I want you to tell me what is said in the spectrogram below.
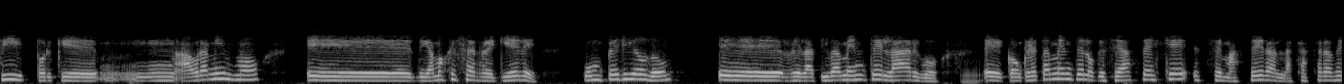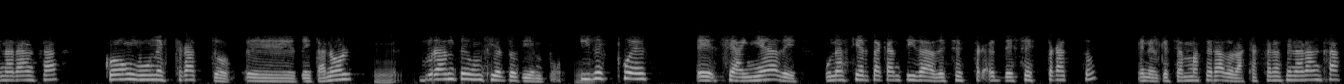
Sí, porque mm, ahora mismo, eh, digamos que se requiere un periodo eh, relativamente largo. Mm. concretamente, lo que se hace es que se maceran las cáscaras de naranja con un extracto de etanol mm. durante un cierto tiempo y después se añade una cierta cantidad de ese, extracto en el que se han macerado las cáscaras de naranja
